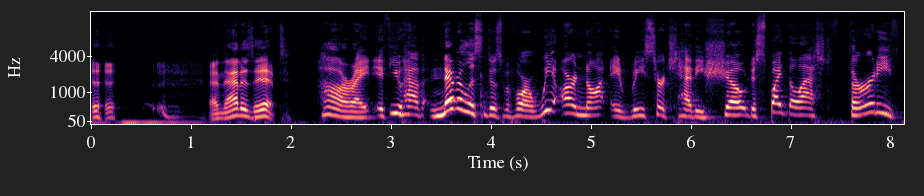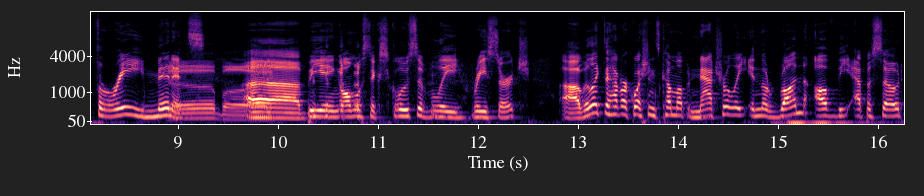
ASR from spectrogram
and that is it. All right. If you have never listened to us before, we are not a research heavy show, despite the last 33 minutes Oh, uh, being almost exclusively research. Uh, we like to have our questions come up naturally in the run of the episode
